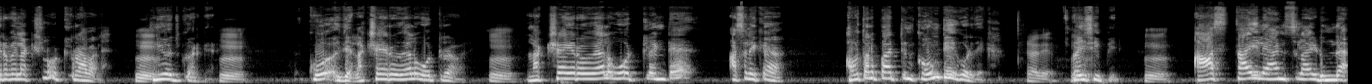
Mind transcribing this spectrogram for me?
ఇరవై లక్షల ఓట్లు రావాలి కో ఇది లక్ష ఇరవై వేల ఓట్లు రావాలి. లక్ష ఇరవై వేల ఓట్లు అంటే అసలు ఇక అవతల పార్టీని కౌంట్ చేయకూడదు ఇక. వైసీపీని. ఆ స్థాయి ల్యాండ్ స్లైడ్ ఉందా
